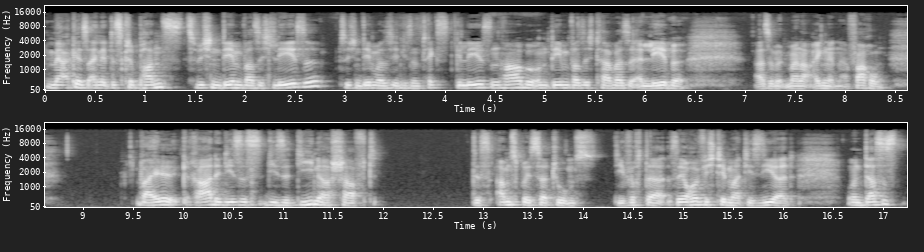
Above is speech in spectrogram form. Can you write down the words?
merke, ist eine Diskrepanz zwischen dem, was ich lese, zwischen dem, was ich in diesem Text gelesen habe und dem, was ich teilweise erlebe. Also mit meiner eigenen Erfahrung. Weil gerade dieses, diese Dienerschaft des Amtspriestertums, die wird da sehr häufig thematisiert. Und das ist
